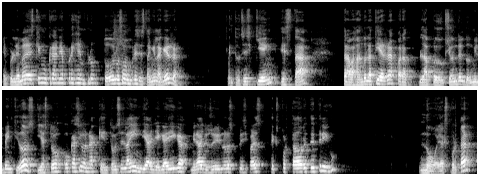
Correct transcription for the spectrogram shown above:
El problema es que en Ucrania, por ejemplo, todos los hombres están en la guerra. Entonces, ¿quién está trabajando la tierra para la producción del 2022 y esto ocasiona que entonces la India llegue y diga, mira, yo soy uno de los principales exportadores de trigo, no voy a exportar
